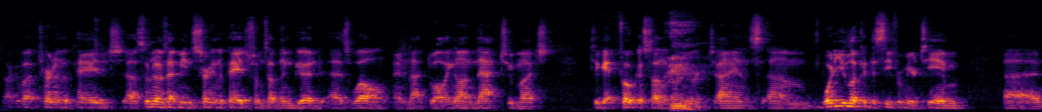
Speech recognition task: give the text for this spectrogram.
Talk about turning the page. Uh, sometimes that means turning the page from something good as well, and not dwelling on that too much to get focused on the New York Giants. Um, what are you looking to see from your team? Uh,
